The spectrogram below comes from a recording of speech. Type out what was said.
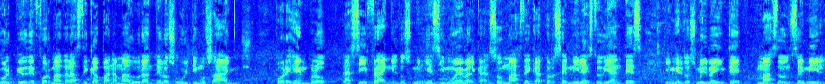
golpeó de forma drástica a Panamá durante los últimos años. Por ejemplo, la cifra en el 2019 alcanzó más de 14.000 estudiantes y en el 2020 más de 11.000.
